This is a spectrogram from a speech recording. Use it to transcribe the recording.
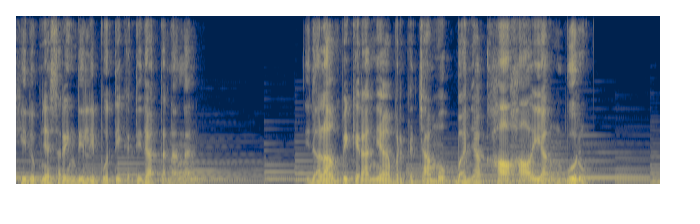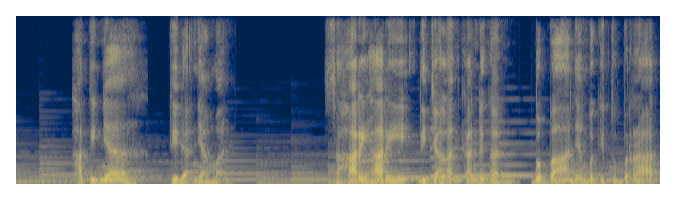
hidupnya sering diliputi ketidaktenangan. Di dalam pikirannya berkecamuk banyak hal-hal yang buruk. Hatinya tidak nyaman Sehari-hari dijalankan dengan beban yang begitu berat,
